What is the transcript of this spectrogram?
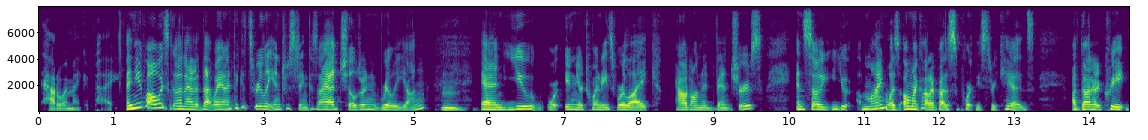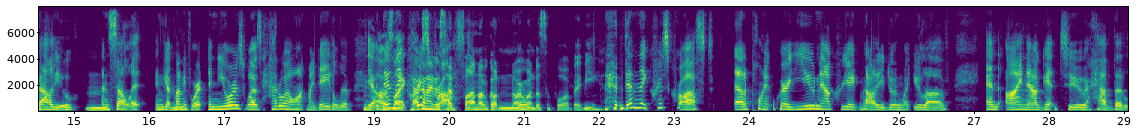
how do I make it pay? And you've always gone at it that way. And I think it's really interesting because I had children really young Mm. and you were in your 20s were like out on adventures. And so you mine was, oh my God, I've got to support these three kids. I've got to create value Mm. and sell it and get money for it. And yours was, how do I want my day to live? Yeah, but I then was like, how can I just have fun? I've got no one to support, baby. then they crisscrossed at a point where you now create value doing what you love. And I now get to have the,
